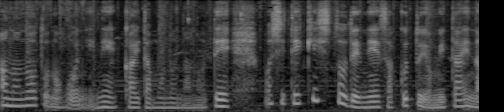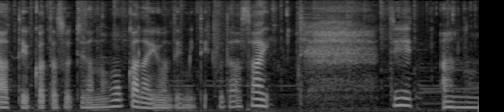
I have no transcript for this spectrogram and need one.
あのノートの方にね書いたものなのでもしテキストでねサクッと読みたいなっていう方そちらの方から読んでみてください。であの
